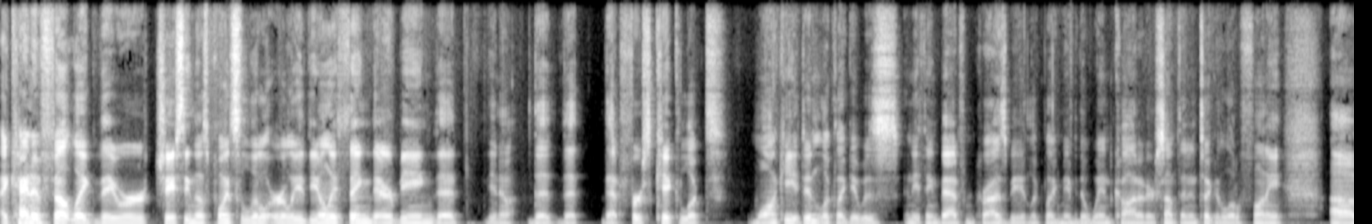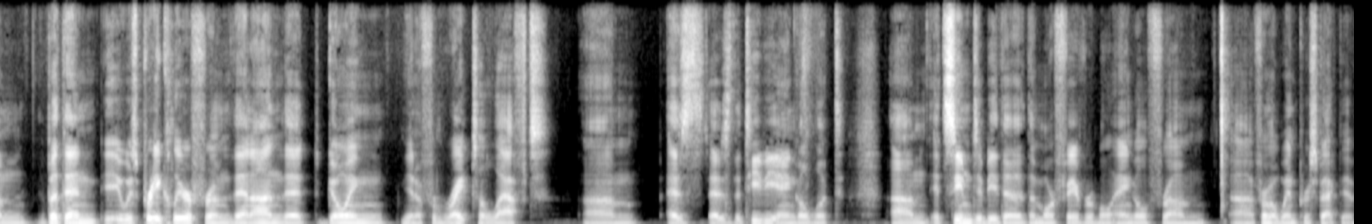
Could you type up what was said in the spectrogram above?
I kind of felt like they were chasing those points a little early. The only thing there being that you know that that that first kick looked wonky. It didn't look like it was anything bad from Crosby. It looked like maybe the wind caught it or something and took it a little funny. Um, but then it was pretty clear from then on that going you know from right to left um, as as the TV angle looked, um, it seemed to be the the more favorable angle from uh, from a win perspective.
